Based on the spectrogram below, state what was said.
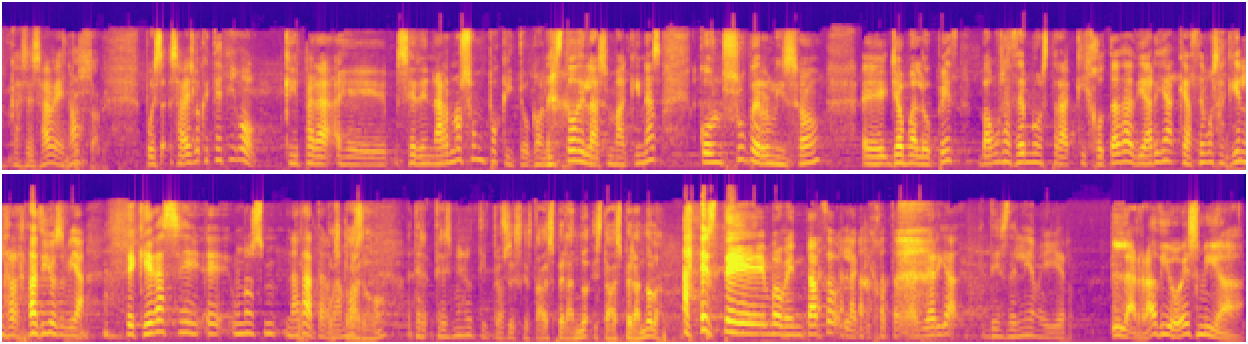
Nunca se sabe, ¿no? se sabe. Pues, ¿sabes lo que te digo? que para eh, serenarnos un poquito con esto de las máquinas, con su permiso, eh, Jaume López, vamos a hacer nuestra quijotada diaria que hacemos aquí en la radio. Mía. ¿Te quedas eh, eh, unos... Nada, pues, pues tardamos claro. tres minutitos. Pues es que estaba, esperando, estaba esperándola. A este momentazo, la quijotada diaria desde el Niemeyer. La radio es mía.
